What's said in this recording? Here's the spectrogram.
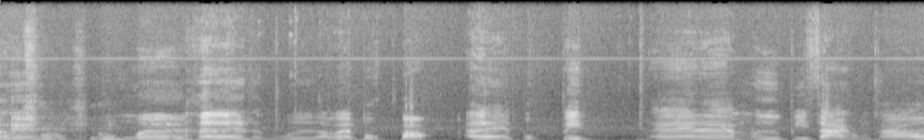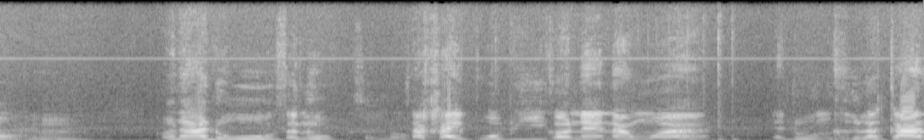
โอเคโอเคถุงมือเออถุงมือเอาไว้ปกปอกเอ้ยปกปิดเออนะมือปีศาจของเขาอ่าอืมก็น่าดูสนุกสนุก ถ้าใครกลัวผีก็แนะนำว่าอย่าดูกลางคืนแล้วกัน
